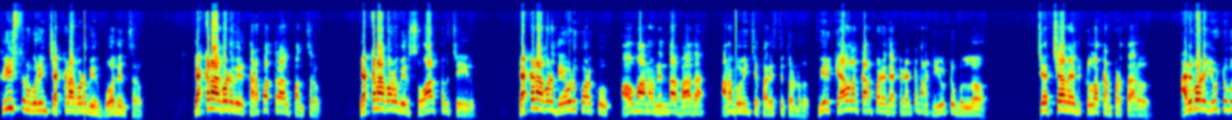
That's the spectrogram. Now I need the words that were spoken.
క్రీస్తుని గురించి ఎక్కడా కూడా వీరు బోధించరు. ఎక్కడా కూడా వీరు కరపత్రాలు పంచరు. ఎక్కడా కూడా వీరు సువార్తలు చేయరు. ఎక్కడా కూడా దేవుడి కొరకు అవమానం నింద బాధ అనుభవించే పరిస్థితి ఉండదు. వీరు కేవలం కనపడేది ఎక్కడంటే మనకు యూట్యూబుల్లో చర్చా వేదికల్లో కనపడతారు. అది కూడా యూట్యూబ్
